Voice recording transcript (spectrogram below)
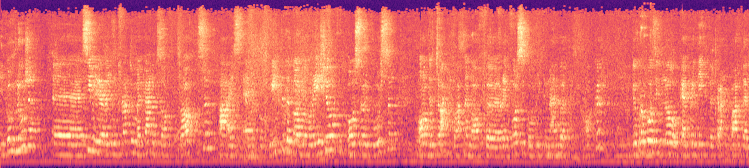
In conclusion, uh, similarly in fracture mechanics of rocks, ice and concrete, the golden ratio also recurs on the crack pattern of uh, reinforced concrete member rock. The proposed law can predict the crack pattern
